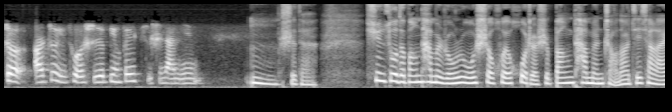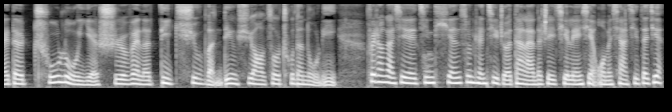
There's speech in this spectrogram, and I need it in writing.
这而这一措施并非歧视难民。嗯，是的，迅速的帮他们融入社会，或者是帮他们找到接下来的出路，也是为了地区稳定需要做出的努力。非常感谢今天孙晨记者带来的这一期连线，我们下期再见。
